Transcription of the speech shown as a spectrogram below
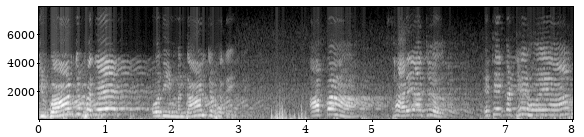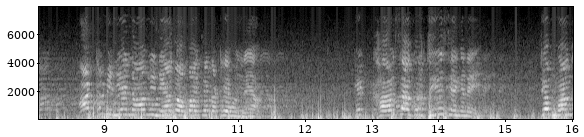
ਜ਼ੁਬਾਨ 'ਚ ਫਤਿਹ, ਉਹਦੀ ਮੰਦਾਨ 'ਚ ਫਤਿਹ। ਆਪਾਂ ਸਾਰੇ ਅੱਜ ਇੱਥੇ ਇਕੱਠੇ ਹੋਏ ਆ। 8 ਮਹੀਨੇ 9 ਮਹੀਨਿਆਂ ਤੋਂ ਆਪਾਂ ਇੱਥੇ ਇਕੱਠੇ ਹੁੰਨੇ ਆ। ਖਾਲਸਾ ਗੁਰਜੀਤ ਸਿੰਘ ਨੇ ਜੋ ਮੰਗ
